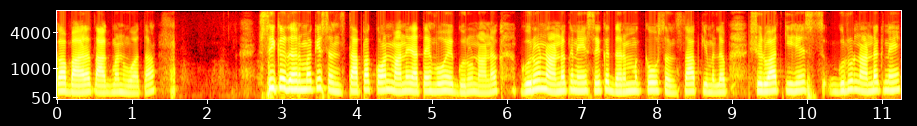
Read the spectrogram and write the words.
का भारत आगमन हुआ था। सिख धर्म के संस्थापक कौन माने जाते हैं? वो है गुरु नानक। गुरु नानक ने सिख धर्म को संस्थाप की मतलब शुरुआत की है। गुरु नानक ने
